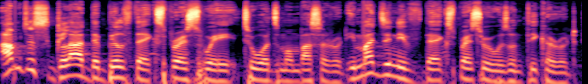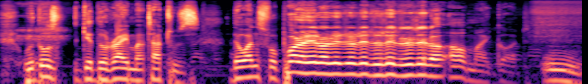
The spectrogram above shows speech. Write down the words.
I'm just glad they built the expressway towards Mombasa Road. Imagine if the expressway was on Thika Road with those Githurai matatus, the ones for poor. oh my god. Mm.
